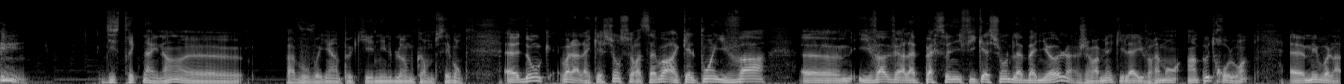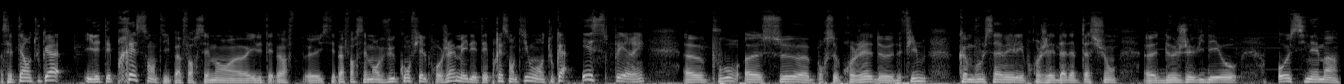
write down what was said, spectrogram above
District 9, hein, euh, vous voyez un peu qui est Neil Blomkamp, c'est bon. Euh, donc voilà, la question sera de savoir à quel point il va, euh, il va vers la personnification de la bagnole. J'aimerais bien qu'il aille vraiment un peu trop loin. mais voilà, c'était en tout cas, il était pressenti, pas forcément, il était il s'était pas forcément vu confier le projet, mais il était pressenti ou en tout cas espéré pour ce pour ce projet de, de, film. Comme vous le savez, les projets d'adaptation de jeux vidéo au cinéma,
